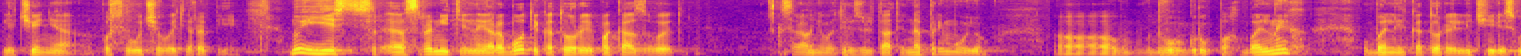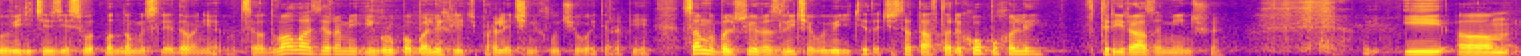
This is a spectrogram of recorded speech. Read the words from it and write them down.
лечения после лучевой терапии. Ну и есть э, сравнительные работы, которые показывают, сравнивают результаты напрямую в двух группах больных. У больных, которые лечились, вы видите здесь вот в одном исследовании СО2 лазерами и группа больных, пролеченных лучевой терапией. Самые большие различия, вы видите, это частота вторых опухолей в три раза меньше. И эм,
